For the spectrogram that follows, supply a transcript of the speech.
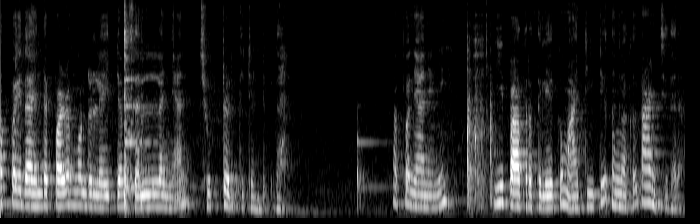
അപ്പോൾ ഇതാ എന്റെ പഴം കൊണ്ടുള്ള ഐറ്റംസ് എല്ലാം ഞാൻ ചുട്ടെടുത്തിട്ടുണ്ട്. ഇതാ. അപ്പോൾ ഞാനിനി ഈ പാത്രത്തിലേക്ക് മാറ്റിയിട്ട് നിങ്ങൾക്ക് കാണിച്ചു തരാം.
